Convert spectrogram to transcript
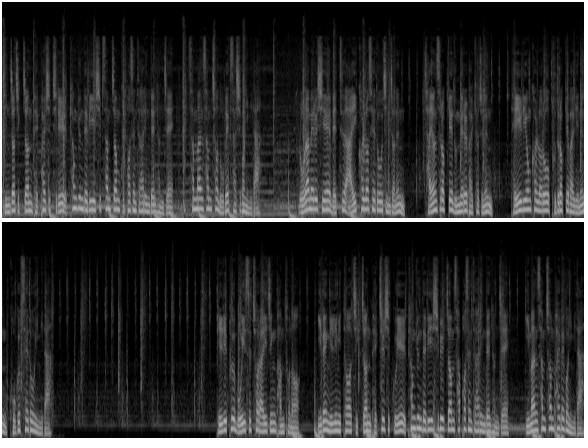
진저 직전 187일 평균 대비 13.9% 할인된 현재 33,540원입니다. 로라메르시의 매트 아이 컬러 섀도우 진저는 자연스럽게 눈매를 밝혀주는 데일리용 컬러로 부드럽게 발리는 고급 섀도우입니다. 빌리프 모이스처라이징 밤 토너 200ml 직전 179일 평균 대비 11.4% 할인된 현재 23,800원입니다.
